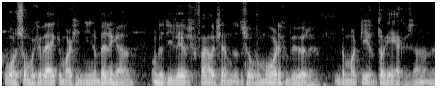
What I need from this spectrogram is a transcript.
gewoon sommige wijken mag je niet naar binnen gaan omdat die levensgevaarlijk zijn, omdat er zoveel moorden gebeuren. Dan markeert het toch ergens aan. Hè?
